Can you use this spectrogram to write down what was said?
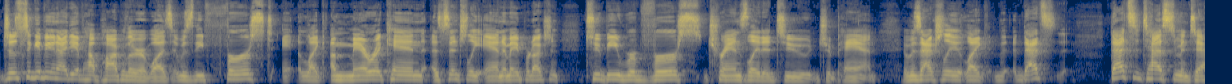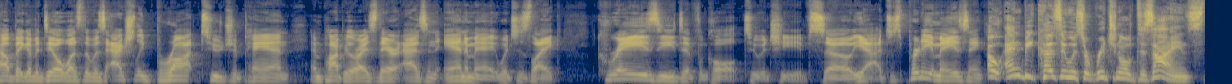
just to give you an idea of how popular it was, it was the first like American, essentially anime production to be reverse translated to Japan. It was actually like that's that's a testament to how big of a deal it was that was actually brought to Japan and popularized there as an anime, which is like crazy difficult to achieve. So yeah, just pretty amazing. Oh, and because it was original designs,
